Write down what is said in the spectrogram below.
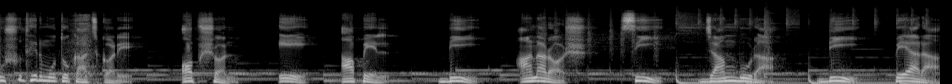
ঔষধের মতো কাজ করে? Option A apple. বি আনারস। সি জাম্বুরা। ডি পেয়ারা।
